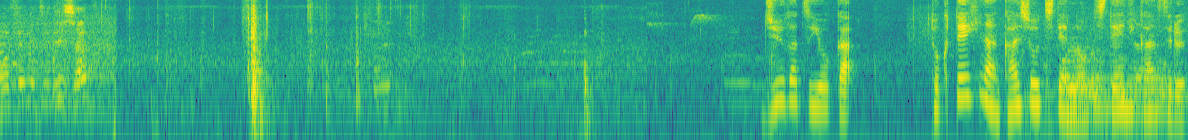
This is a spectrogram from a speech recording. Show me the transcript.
温泉の自転車？10月8日特定避難干渉地点の指定に関する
